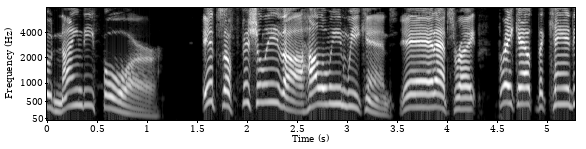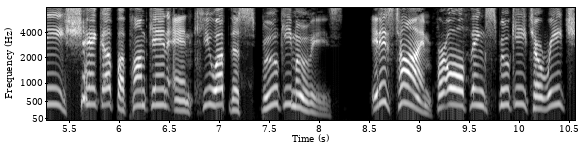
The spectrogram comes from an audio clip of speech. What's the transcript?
Episode 94. It's officially the Halloween weekend. Yeah, that's right. Break out the candy, shank up a pumpkin, and cue up the spooky movies. It is time for all things spooky to reach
